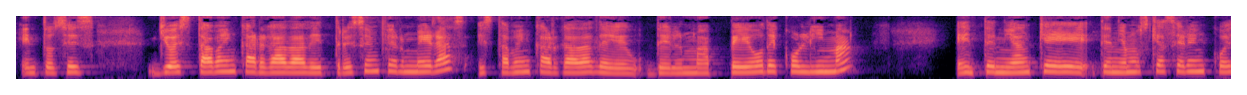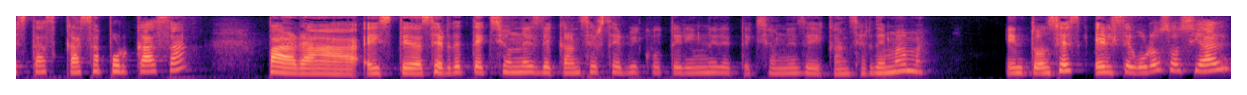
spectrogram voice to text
entonces yo estaba encargada de tres enfermeras, estaba encargada de, del mapeo de Colima, eh, tenían que, teníamos que hacer encuestas casa por casa para este, hacer detecciones de cáncer cervicuterino y detecciones de cáncer de mama. Entonces, el seguro social,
